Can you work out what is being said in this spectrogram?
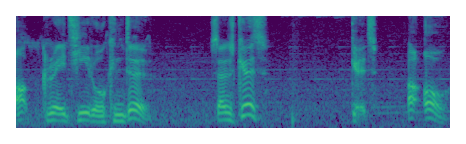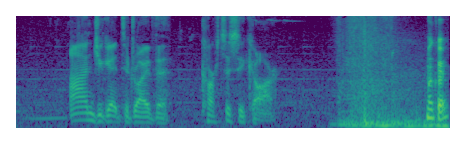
upgrade hero can do. Sounds good? Good. Uh oh, and you get to drive the courtesy car. Okay.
